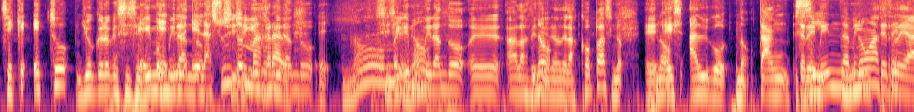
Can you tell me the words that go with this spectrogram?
Si es que esto... Yo creo que si seguimos el, mirando... El asunto si es más grave. mirando- Eh, no, si hombre, seguimos no. mirando eh, a las vitrinas No, de las copas, no, eh, es algo no. tan Si tremendamente no real.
